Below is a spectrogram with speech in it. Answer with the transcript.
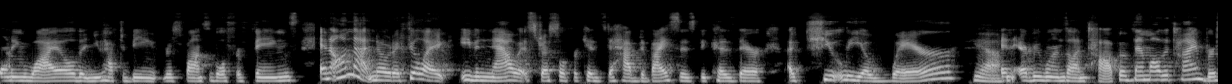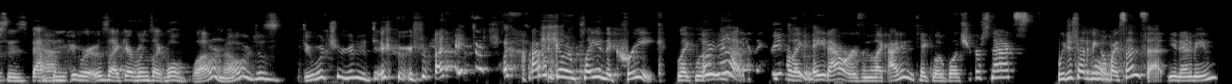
running wild and you have to be responsible for things. And on that note, I feel like even now it's stressful for kids to have devices because they're acutely aware yeah. and everyone's on top of them all the time versus back yeah. when we were, it was like, everyone's like, well, I don't know, just do what you're going to do. Right. I would go and play in the creek, like oh, Oh, yeah. for like eight hours. And like, I didn't take low blood sugar snacks. We just had to be oh. home by sunset. You know what I mean?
